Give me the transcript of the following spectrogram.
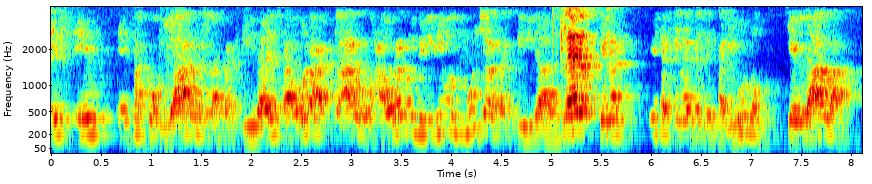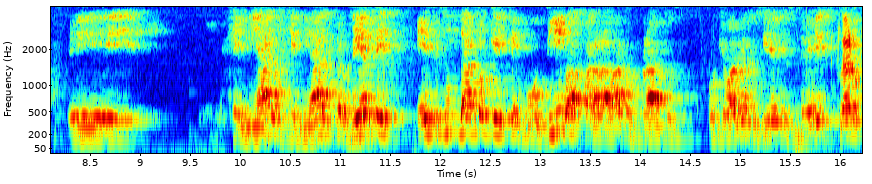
es, es, es, apoyar las actividades ahora, claro, ahora nos dividimos mucho las actividades. Claro. ¿Quién hace, el desayuno? ¿Quién lava? Eh, genial, genial. Pero fíjate, ese es un dato que te motiva para lavar los platos, porque va a reducir el estrés. Claro.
